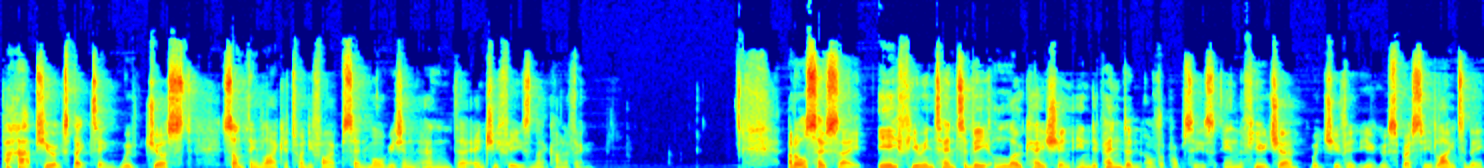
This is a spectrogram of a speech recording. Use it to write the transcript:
perhaps you're expecting with just something like a 25% mortgage and, and uh, entry fees and that kind of thing. I'd also say if you intend to be location independent of the properties in the future, which you've, you've expressed you'd like to be,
